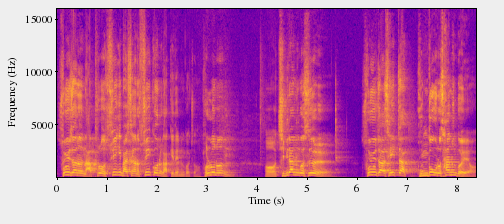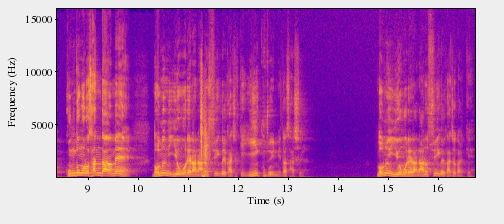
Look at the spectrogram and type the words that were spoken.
소유자는 앞으로 수익이 발생하는 수익권을 갖게 되는 거죠. 결론은 어, 집이라는 것을 소유자, 세입자 공동으로 사는 거예요. 공동으로 산 다음에 너는 이용을 해라, 나는 수익을 가질게. 이 구조입니다, 사실. 너는 이용을 해라, 나는 수익을 가져갈게.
